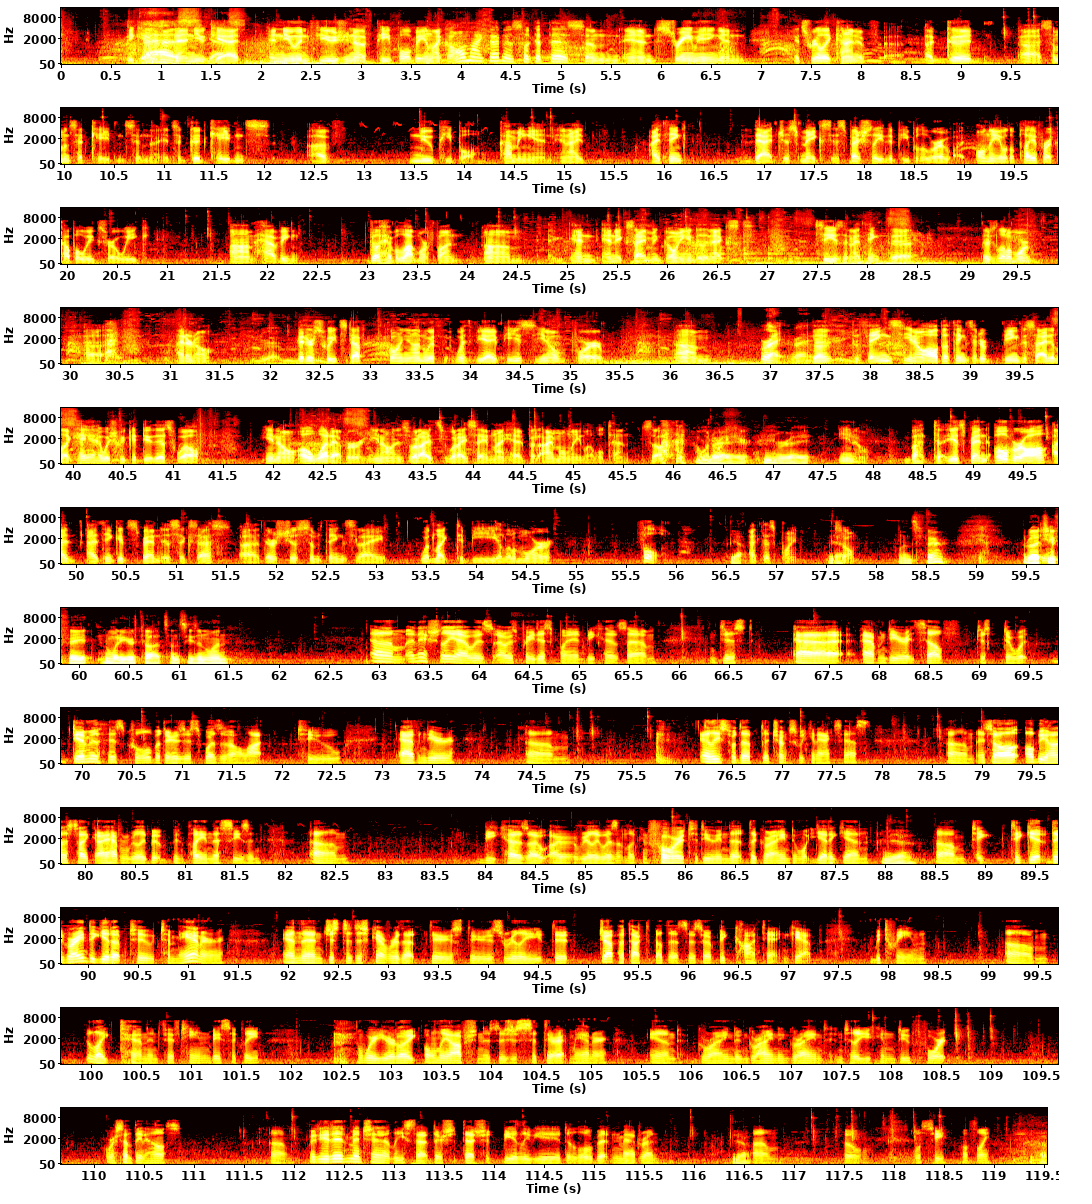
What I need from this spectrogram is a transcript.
because Yes, then you yes. get a new infusion of people being like, "Oh my goodness, look at this!" and and streaming, and it's really kind of a good. Uh, someone said cadence in the. It's a good cadence of new people coming in, and I, I think that just makes, especially the people who are only able to play for a couple weeks or a week, um, having they'll have a lot more fun um, and and excitement going into the next season. I think the there's a little more uh, I don't know, bittersweet stuff going on with with VIPs. You know, for um, Right, right. the the things. You know, all the things that are being decided. Like, hey, I wish we could do this. Well, you know, oh whatever. You know, is what I what I say in my head. But I'm only level ten, so what do I right, care? right. you know but uh, it's been overall I, I think it's been a success uh, there's just some things that i would like to be a little more full Yeah. at this point Yeah. so That's fair. Yeah. What about Yeah. you, Fate? What are your thoughts on season one? Um, initially, I was I was pretty disappointed because um, just uh, Avendyr itself, just there was Demeth is cool, but there just wasn't a lot to Avendyr. Um, at least for the the chunks we can access. Um, and so I'll, I'll be honest, like I haven't really been, playing this season, um, because I, I really wasn't looking forward to doing the, the grind yet again Yeah. um, to to get the grind to get up to to manor, and then just to discover that there's there's really that Joppa talked about this. There's a big content gap between, um, like ten and fifteen basically, where your like only option is to just sit there at manor and grind and grind and grind until you can do fort or something else. Um, but you did mention at least that there should that should be alleviated a little bit in Mad Run. Yeah. Um, so we'll see. Hopefully. Yeah.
